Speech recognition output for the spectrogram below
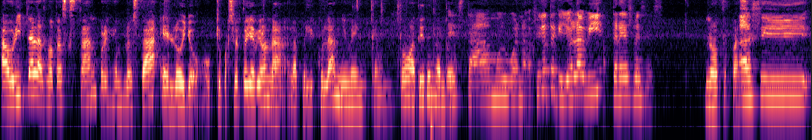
ahorita las notas que están, por ejemplo, está El Hoyo, que por cierto ya vieron la, la película, a mí me encantó, ¿a ti te encantó? Está muy buena. Fíjate que yo la vi tres veces. No te pasa. Así,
